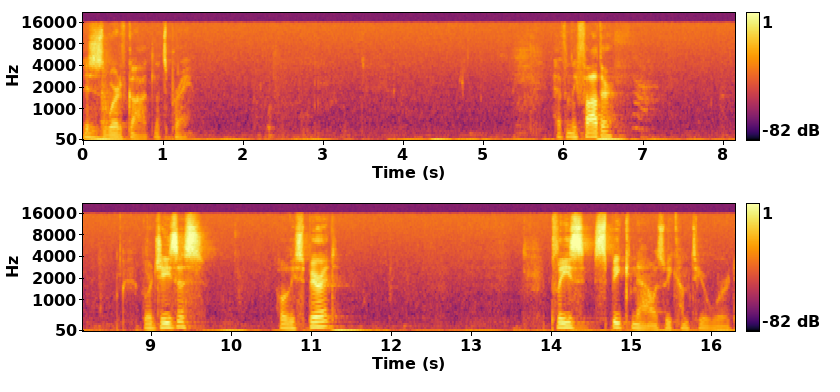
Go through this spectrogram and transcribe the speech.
This is the word of God. Let's pray. Heavenly Father, Lord Jesus, Holy Spirit, please speak now as we come to your word.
